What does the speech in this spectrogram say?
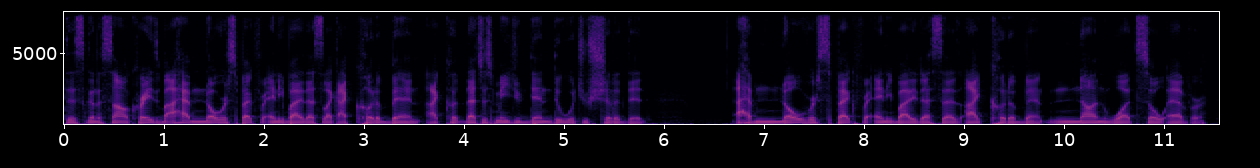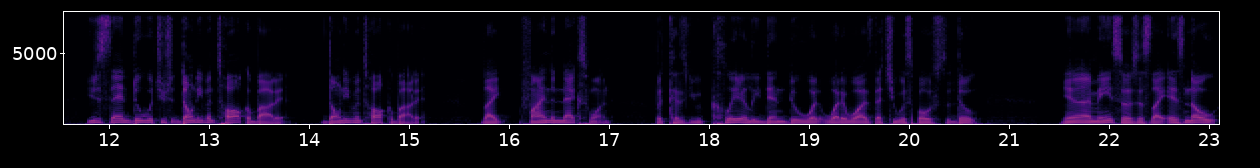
this is gonna sound crazy, but I have no respect for anybody that's like I could have been. I could. That just means you didn't do what you should have did. I have no respect for anybody that says I could have been. None whatsoever. You just didn't do what you should. Don't even talk about it. Don't even talk about it. Like find the next one because you clearly didn't do what what it was that you were supposed to do. You know what I mean? So it's just like it's no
